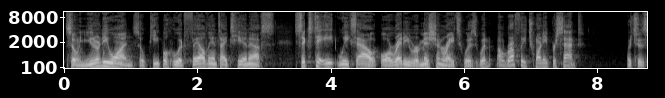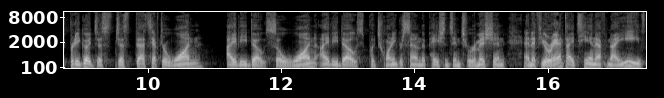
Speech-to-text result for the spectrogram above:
So in UNITI 1, so people who had failed anti-TNFs, six to eight weeks out, already remission rates was about roughly 20%, which is pretty good. Just, just that's after one IV dose. So one IV dose put 20% of the patients into remission. And if you're anti-TNF naive,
